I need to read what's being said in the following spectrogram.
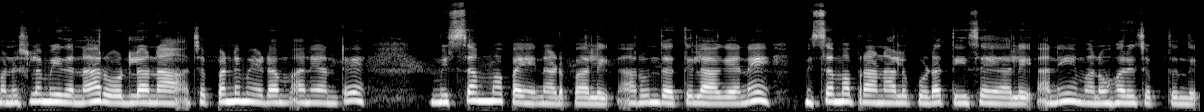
మనుషుల మీదనా రోడ్లనా? చెప్పండి మేడం అని అంటే మిస్సమ్మపై నడపాలి. అరుంధతి లాగానే మిస్సమ్మ ప్రాణాలు కూడా తీసేయాలి అని మనోహరి చెప్తుంది.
